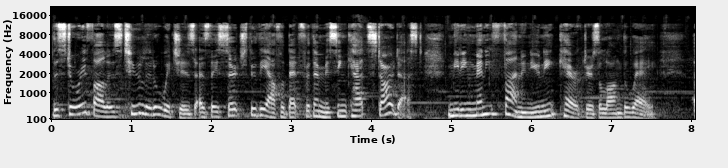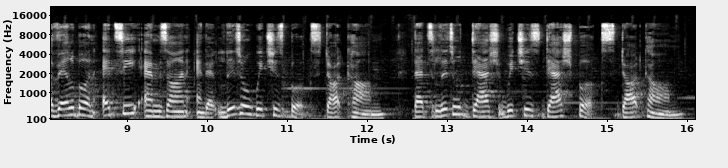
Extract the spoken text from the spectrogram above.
The story follows two little witches as they search through the alphabet for their missing cat Stardust, meeting many fun and unique characters along the way. Available on Etsy, Amazon, and at littlewitchesbooks.com. That's little-witches-books.com.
